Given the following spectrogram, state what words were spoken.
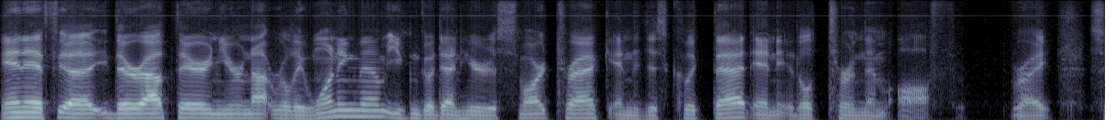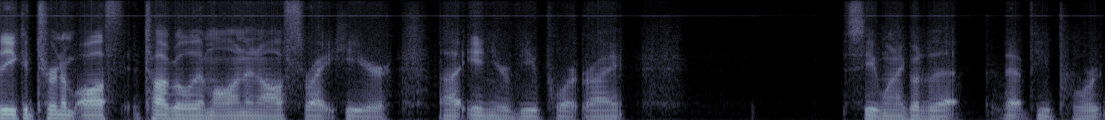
And if uh, they're out there and you're not really wanting them, you can go down here to Smart Track and just click that and it'll turn them off, right? So you can turn them off, toggle them on and off right here uh, in your viewport, right? See when I go to that that viewport,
